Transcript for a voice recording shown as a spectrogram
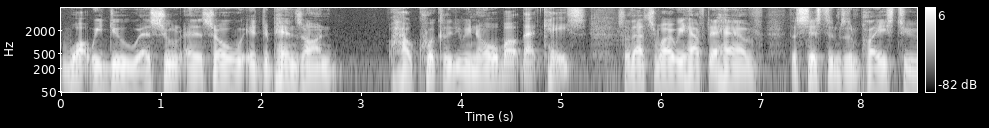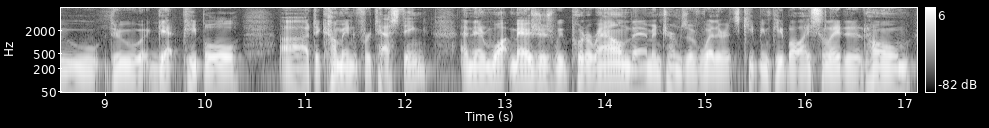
what we do as soon as so it depends on how quickly do we know about that case. So that's why we have to have the systems in place to to get people uh, to come in for testing. And then what measures we put around them in terms of whether it's keeping people isolated at home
